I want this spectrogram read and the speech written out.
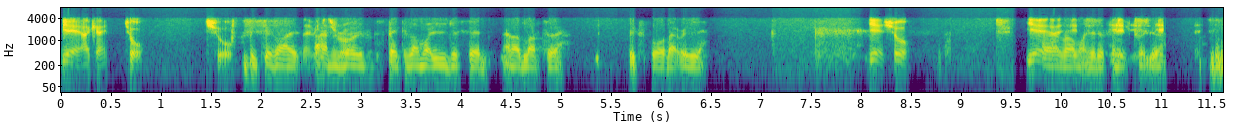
Yeah. Okay. Sure. Sure. Because I, I have a right. perspective on what you just said, and I'd love to explore that with you. Yeah. Sure. Yeah. I it's- want you to finish, it- but yeah.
